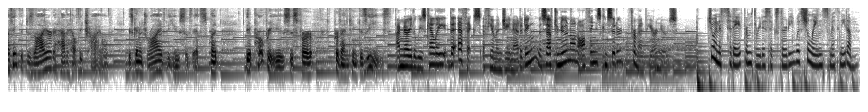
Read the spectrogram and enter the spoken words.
I think the desire to have a healthy child is going to drive the use of this, but the appropriate use is for preventing disease. I'm Mary Louise Kelly, the ethics of human gene editing, this afternoon on All Things Considered from NPR News. Join us today from 3 to 6:30 with Shalane Smith Needham.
